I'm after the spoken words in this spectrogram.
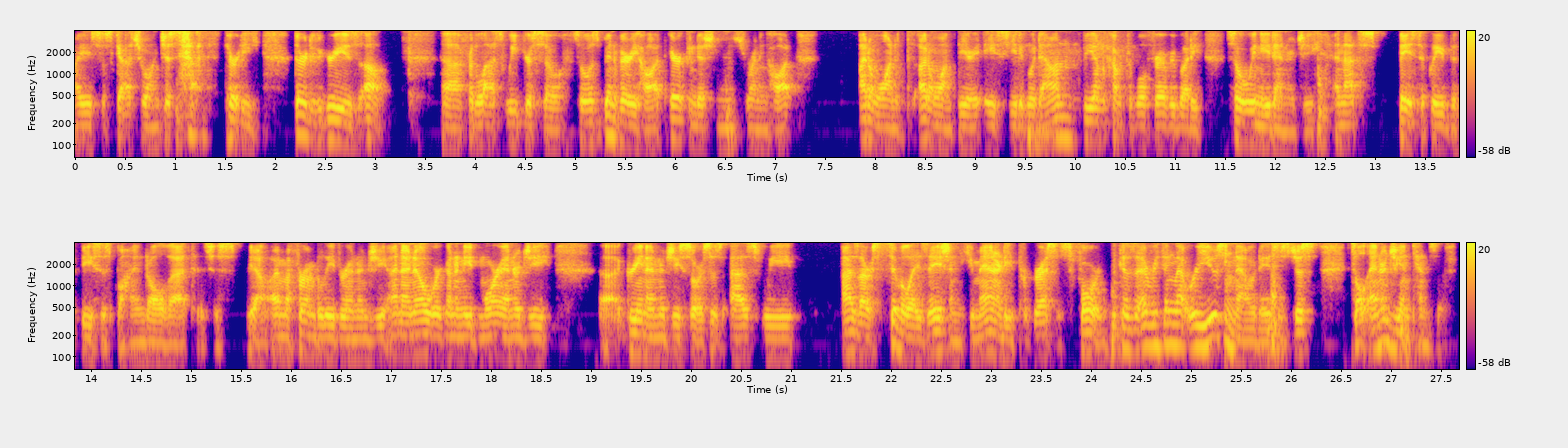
i used saskatchewan just had 30 30 degrees up uh, for the last week or so so it's been very hot air conditioning is running hot I don't want it. I don't want the AC to go down, be uncomfortable for everybody. So we need energy, and that's basically the thesis behind all that. It's just, yeah, I'm a firm believer in energy, and I know we're going to need more energy, uh, green energy sources as we, as our civilization, humanity progresses forward. Because everything that we're using nowadays is just, it's all energy intensive.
